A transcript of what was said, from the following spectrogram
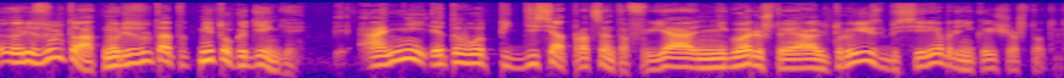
Результат. Но результат это не только деньги. Они, это вот 50%. Я не говорю, что я альтруист, бессеребренник и еще что-то.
